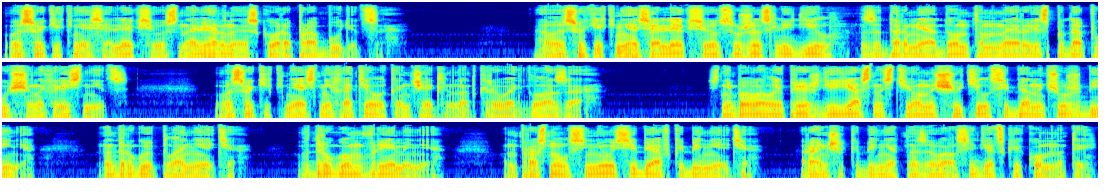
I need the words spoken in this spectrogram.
Высокий князь Алексиус, наверное, скоро пробудется. А высокий князь Алексиус уже следил за Дармиадонтом Неры из-под опущенных ресниц. Высокий князь не хотел окончательно открывать глаза. С небывалой прежде ясностью он ощутил себя на чужбине, на другой планете, в другом времени. Он проснулся не у себя в кабинете. Раньше кабинет назывался детской комнатой.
